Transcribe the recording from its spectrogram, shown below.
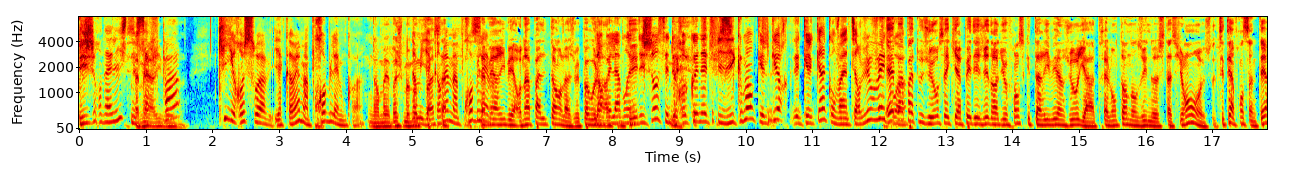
Les journalistes Ça ne savent arrivé, pas. Qui reçoivent. Il y a quand même un problème, quoi. Non, mais moi, je me Non, moque mais il y a pas, quand ça- même un problème. Ça m'est arrivé. On n'a pas le temps, là. Je vais pas vous non, le mais la raconter. moindre des choses, c'est de reconnaître physiquement quelqu'un qu'on va interviewer, Eh quoi. ben pas toujours. C'est qu'il y a un PDG de Radio France qui est arrivé un jour, il y a très longtemps, dans une station. C'était à France Inter.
